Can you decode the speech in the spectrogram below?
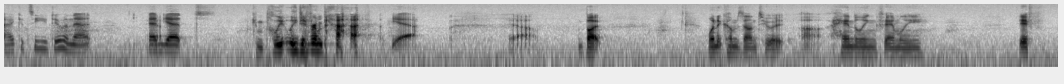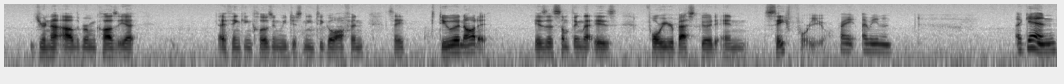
I could see you doing that, and yet, completely different path. yeah, Yeah, but when it comes down to it, uh, handling family, if you're not out of the broom closet yet, I think in closing we just need to go off and say, do an audit. Is this something that is for your best good and safe for you? right. I mean, again,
